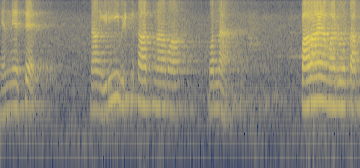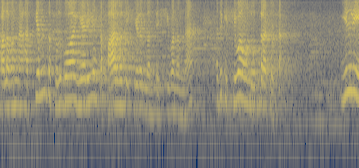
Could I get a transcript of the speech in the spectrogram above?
ನಿನ್ನೆಯಷ್ಟೇ ನಾನು ಇಡೀ ವಿಷ್ಣು ಸಹಸ್ರನಾಮವನ್ನ ಪಾರಾಯಣ ಮಾಡಿರುವಂತಹ ಫಲವನ್ನ ಅತ್ಯಂತ ಸುಲಭವಾಗಿ ಹೇಳಿ ಅಂತ ಪಾರ್ವತಿ ಕೇಳಿದಂತೆ ಶಿವನನ್ನ. ಅದಕ್ಕೆ ಶಿವ ಒಂದು ಉತ್ತರ ಕೊಟ್ಟ. ಇಲ್ಲಿ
